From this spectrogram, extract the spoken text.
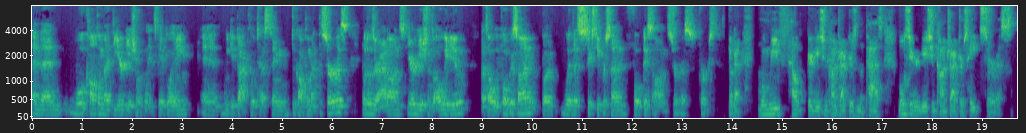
And then we'll complement the irrigation with landscape lighting and we do backflow testing to complement the service. But those are add ons. Irrigation is all we do. That's all we focus on, but with a 60% focus on service first. Okay. When we've helped irrigation contractors in the past, most irrigation contractors hate service,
